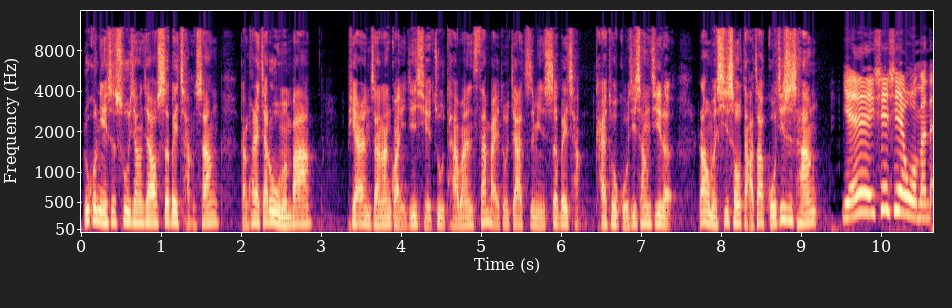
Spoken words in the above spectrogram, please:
如果你也是塑橡胶设备厂商，赶快来加入我们吧！PRM 展览馆已经协助台湾三百多家知名设备厂开拓国际商机了，让我们携手打造国际市场。耶！谢谢我们的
